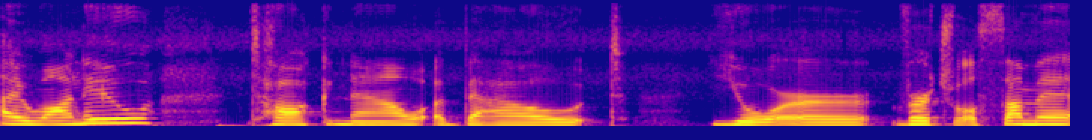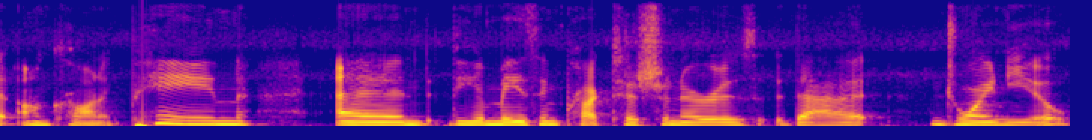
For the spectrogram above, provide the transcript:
I want to talk now about your virtual summit on chronic pain and the amazing practitioners that join you.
